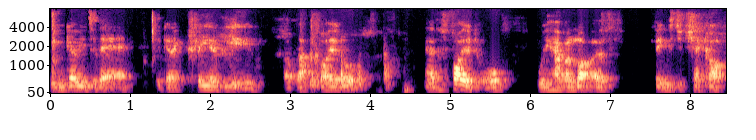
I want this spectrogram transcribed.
We can go into there to get a clear view of that fire door. Now the fire door, we have a lot of things to check off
